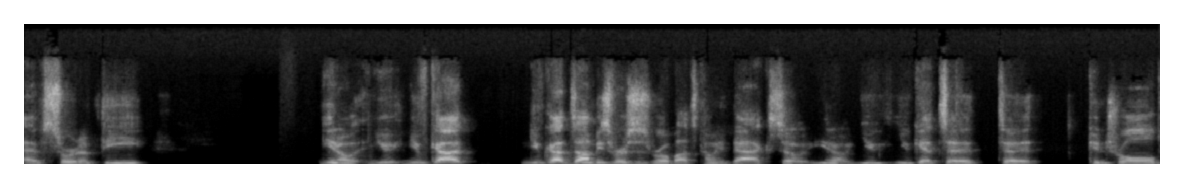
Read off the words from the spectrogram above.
as sort of the, you know, you you've got you've got zombies versus robots coming back, so you know you you get to to control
